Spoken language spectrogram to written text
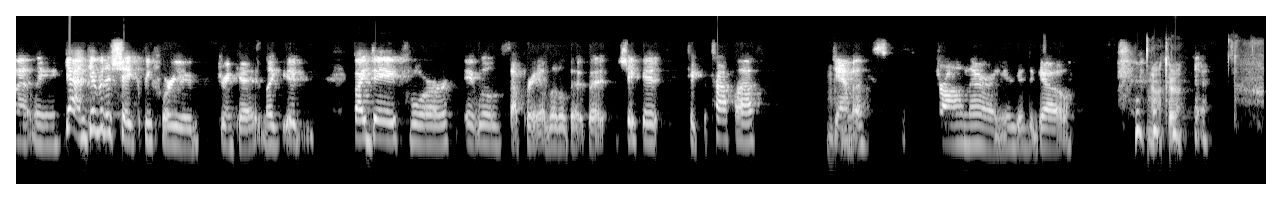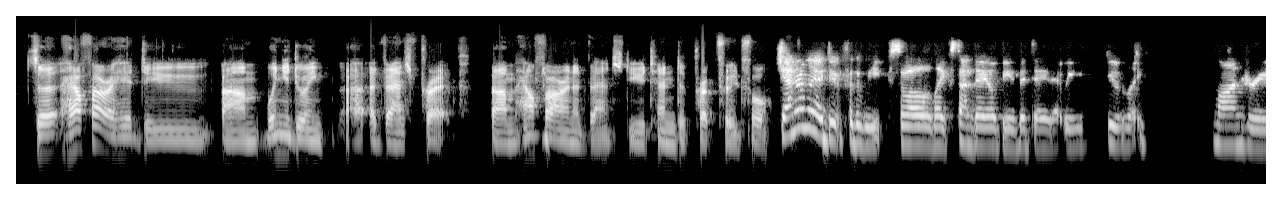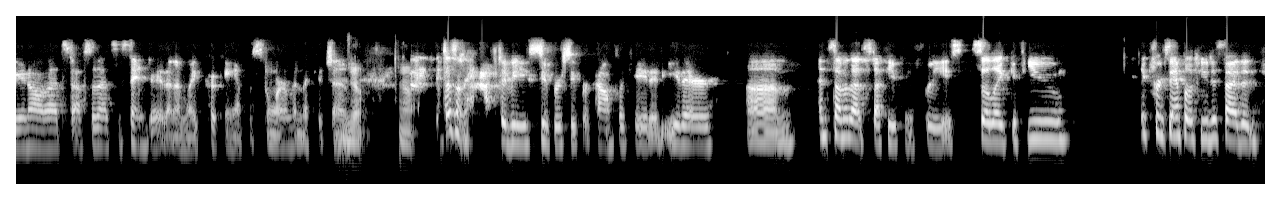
Definitely, yeah, and give it a shake before you drink it. Like it by day four, it will separate a little bit, but shake it, take the top off, jam mm-hmm. a straw in there, and you're good to go. okay. So, how far ahead do you, um, when you're doing uh, advanced prep, um, how far in advance do you tend to prep food for? Generally, I do it for the week. So, like Sunday will be the day that we do like laundry and all that stuff. So that's the same day that I'm like cooking up a storm in the kitchen. Yeah, yeah. It doesn't have to be super super complicated either. Um, and some of that stuff you can freeze. So like if you, like for example, if you decided,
